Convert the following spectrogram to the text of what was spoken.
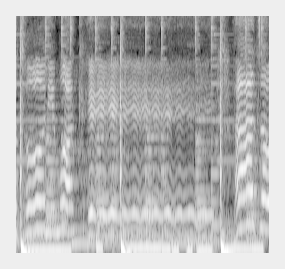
utotoni mwake. Hata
